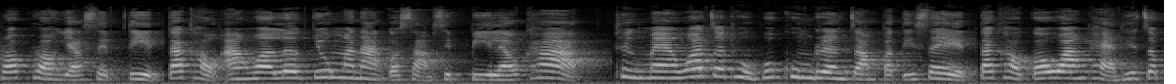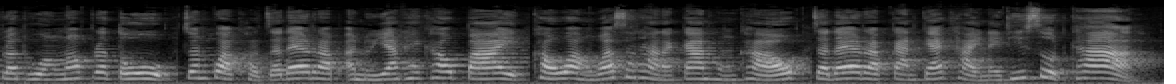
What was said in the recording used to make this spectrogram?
ครอบครองยาเสพติด แต่เขาอ้างว่าเลิกยุ่งมานานกว่า 30 ปีแล้วค่ะ ถึงแม้ว่าจะถูกผู้คุมเรือนจำปฏิเสธ แต่เขาก็วางแผนที่จะประท้วงนอกประตู จนกว่าเขาจะได้รับอนุญาตให้เข้าไป เขาหวังว่าสถานการณ์ของเขาจะได้รับการแก้ไขในที่สุดค่ะ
